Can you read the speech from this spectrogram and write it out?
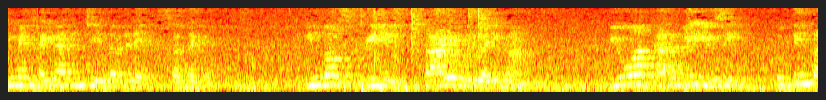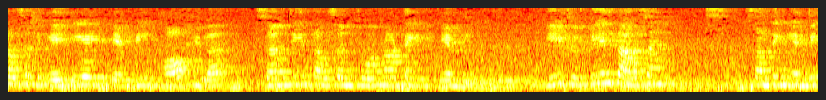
ഇമെയിൽ കൈകാര്യം ചെയ്തവരുടെ ശ്രദ്ധയ്ക്ക്. ഇൻബോക്സ് സ്ക്രീനിൽ താഴെ ഒരു വരി കാണും. You are current using fifteen thousand eighty eight M B of your seventeen thousand four nought eight M B ഈ fifteen thousand something M B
